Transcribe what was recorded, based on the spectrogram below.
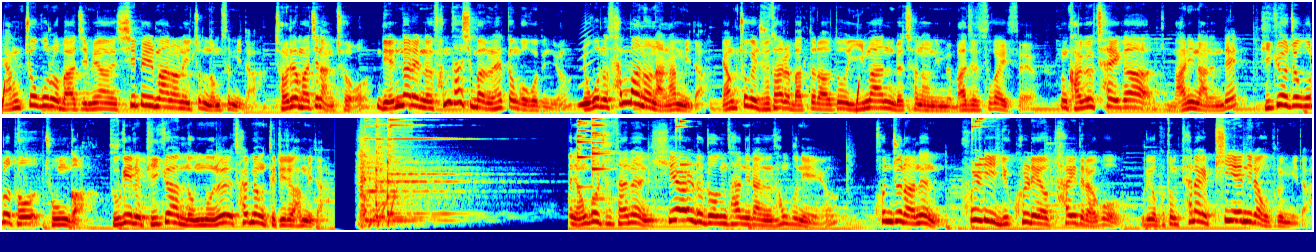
양쪽으로 맞으면 11만 원이 좀 넘습니다. 저렴하진 않죠. 근데 옛날에는 3, 40만 원 했던 거거든요. 요거는 3만 원 안 합니다. 양쪽에 주사를 맞더라도 2만 몇천 원이면 맞을 수가 있어요. 그럼 가격 차이가 좀 많이 나는데 비교적으로 더 좋은가? 두 개를 비교한 논문을 설명드리려 합니다. 연골 주사는 히알루론산이라는 성분이에요. 콘주라는 폴리뉴클레어 타이드라고 우리가 보통 편하게 PN이라고 부릅니다.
